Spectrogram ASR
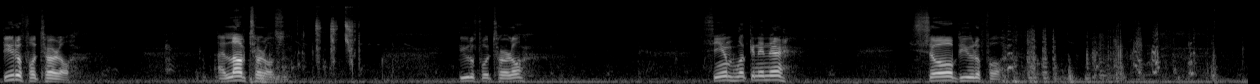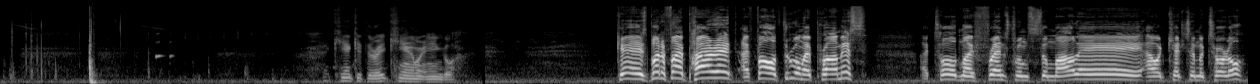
Beautiful turtle. I love turtles. Beautiful turtle. See him looking in there? So beautiful. I can't get the right camera angle. Okay, it's Butterfly Pirate. I followed through on my promise. I told my friends from Somali I would catch them a turtle.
